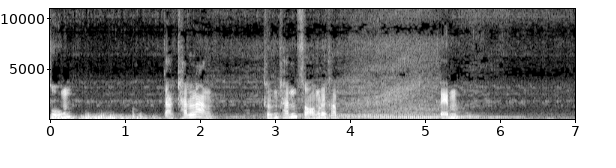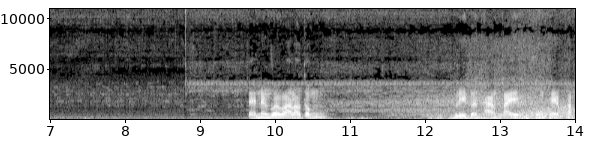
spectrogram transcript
สูง จากชั้นล่างถึงชั้นสองเลยครับ เต็ม แต่เนื่องด้วยว่าเราต้องรีบเดินทางไปกรุงเทพครับ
